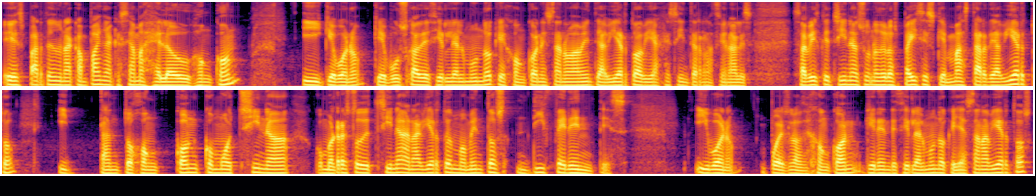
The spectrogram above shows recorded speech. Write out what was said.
Es parte de una campaña que se llama Hello Hong Kong y que bueno, que busca decirle al mundo que Hong Kong está nuevamente abierto a viajes internacionales. Sabéis que China es uno de los países que más tarde ha abierto y tanto Hong Kong como China, como el resto de China, han abierto en momentos diferentes. Y bueno, pues los de Hong Kong quieren decirle al mundo que ya están abiertos,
